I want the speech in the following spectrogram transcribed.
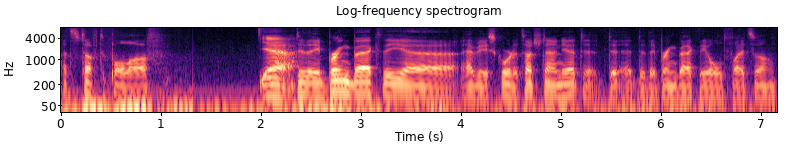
That's tough to pull off. Yeah, Do they bring back the? Uh, have you scored a touchdown yet? Did, did, did they bring back the old fight song,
